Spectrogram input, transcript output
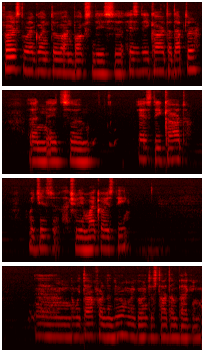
First we're going to unbox this uh, SD card adapter and it's um, SD card which is actually a micro SD and without further ado we're going to start unpacking.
